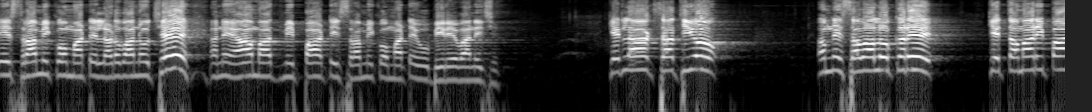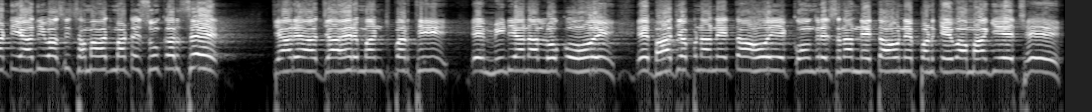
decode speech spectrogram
એ શ્રમિકો માટે લડવાનો છે અને આમ આદમી પાર્ટી શ્રમિકો માટે ઊભી રહેવાની છે. કેટલાક સાથીઓ અમને સવાલો કરે કે તમારી પાર્ટી આદિવાસી સમાજ માટે શું કરશે? ત્યારે આ જાહેર મંચ પરથી એ મીડિયાના લોકો હોય, એ ભાજપના નેતા હોય, એ કોંગ્રેસના નેતાઓને પણ કહેવા માંગીએ છીએ,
